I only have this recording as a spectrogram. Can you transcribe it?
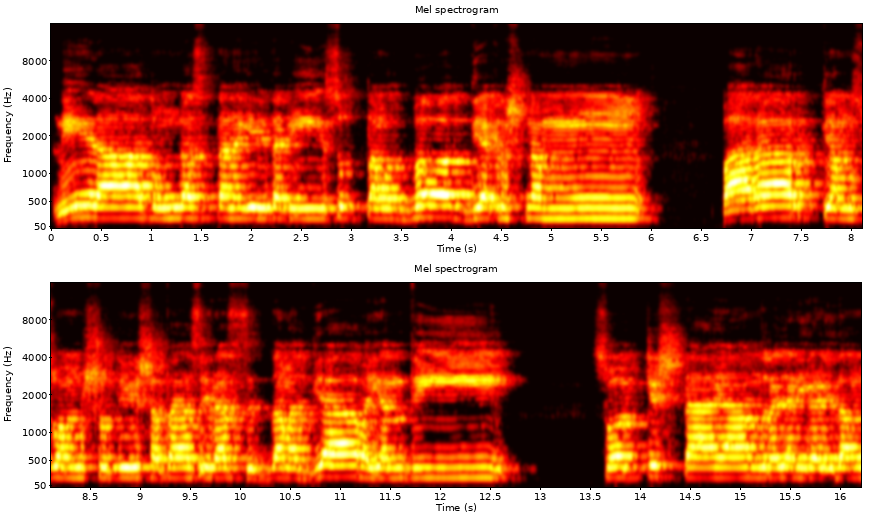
नीलातुङ्गस्तनगिरितटी सुप्तमुद्बोध्य कृष्णम् பாரார்த்தியம் ஸ்வம் ஸ்ருதி சதசிர சித்தமத்யாபயந்தி சோச்சிஷ்டாயாம் ரஜனிகளிதம்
